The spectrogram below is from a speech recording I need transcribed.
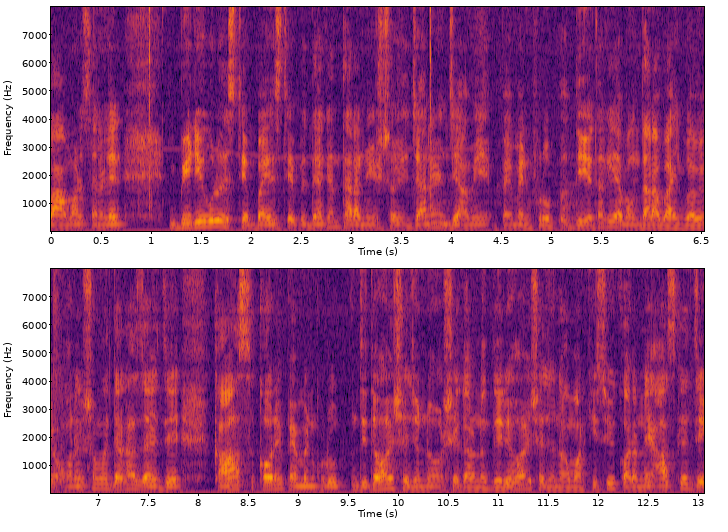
বা আমার চ্যানেলের ভিডিওগুলো স্টেপ বাই স্টেপ দেখেন, তারা নিশ্চয়ই জানেন যে আমি পেমেন্ট প্রুফ দিয়ে থাকি এবং ধারাবাহিকভাবে অনেক সময় দেখা যায় যে কাজ করে পেমেন্ট প্রুফ দিতে হয়, সেজন্য সে কারণে দেরি হয়, সেজন্য আমার কিছুই করার নেই। আজকে যে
